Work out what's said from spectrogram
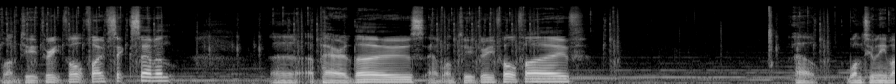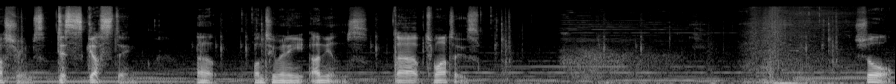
One, two, three, four, five, six, seven. Uh, a pair of those, and one, two, three, four, five. Oh, one too many mushrooms. Disgusting. Oh, one too many onions. Uh, tomatoes. Sure.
